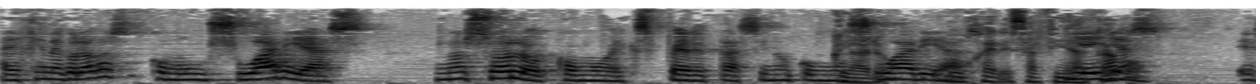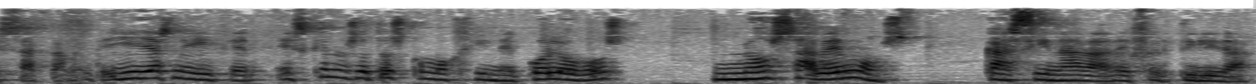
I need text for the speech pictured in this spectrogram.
hay ginecólogas como usuarias, no solo como expertas, sino como usuarias. Mujeres al fin y, al cabo. Exactamente. Y ellas me dicen, es que nosotros como ginecólogos no sabemos casi nada de fertilidad.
